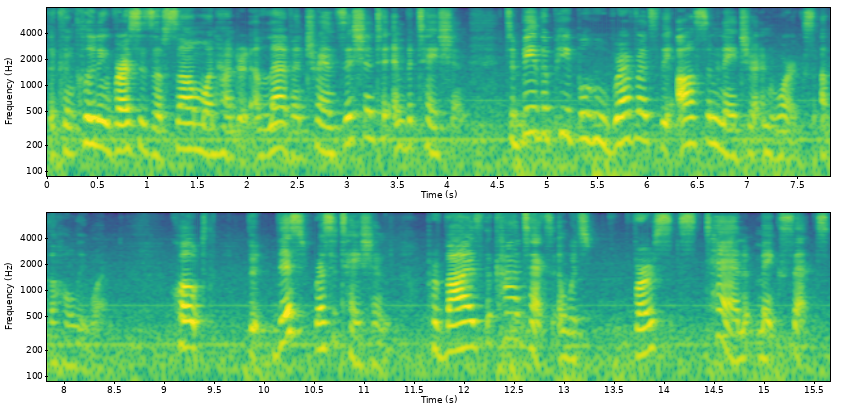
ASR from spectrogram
The concluding verses of Psalm 111 transition to invitation to be the people who reverence the awesome nature and works of the Holy One. Quote, this recitation provides the context in which verse 10 makes sense.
